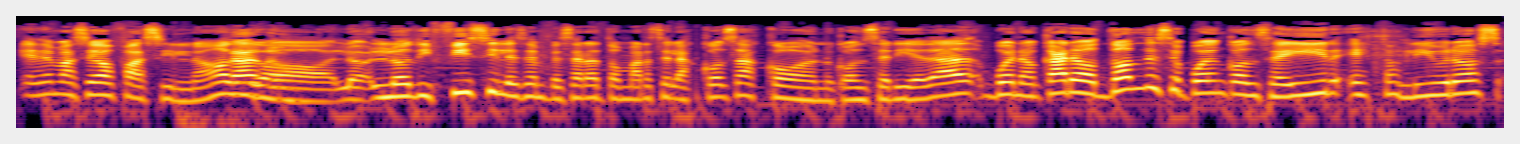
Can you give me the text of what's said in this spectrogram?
Es demasiado fácil, ¿no? Claro. Digo, lo, lo difícil es empezar a tomarse las cosas con, con seriedad. Bueno, Caro, ¿dónde se pueden conseguir estos libros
